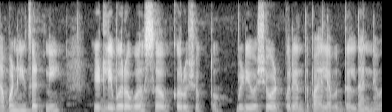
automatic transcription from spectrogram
आपण ही चटणी इडलीबरोबर सर्व करू शकतो. व्हिडिओ शेवटपर्यंत पाहिल्याबद्दल धन्यवाद.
